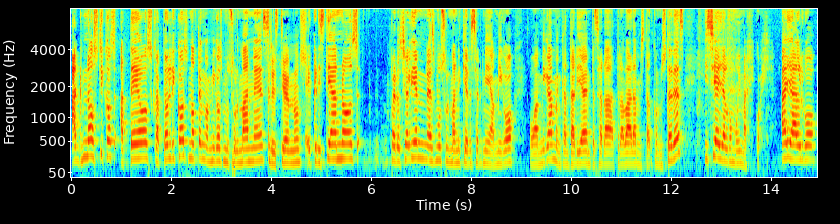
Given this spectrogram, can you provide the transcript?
agnósticos, ateos, católicos. No tengo amigos musulmanes, Cristianos. eh, cristianos, pero si alguien es musulmán y quiere ser mi amigo o amiga, me encantaría empezar a trabar amistad con ustedes. Y sí hay algo muy mágico ahí. Hay algo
